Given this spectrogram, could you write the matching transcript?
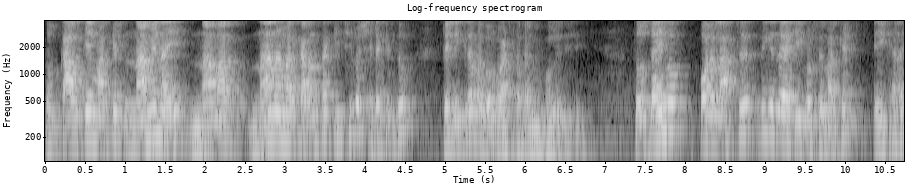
তো কালকে মার্কেট নামে নাই, নামার, না নামার কারণটা কি ছিল সেটা কিন্তু টেলিগ্রাম এবং হোয়াটসঅ্যাপে আমি বলে দিছি। তো যাই হোক, পরে লাস্টের দিকে যায় কি করছে মার্কেট এইখানে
